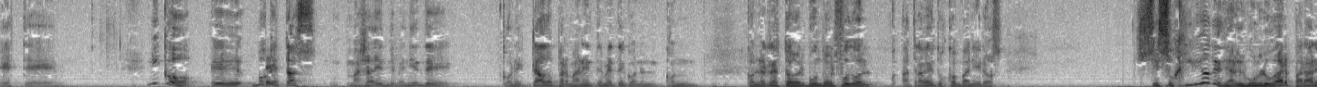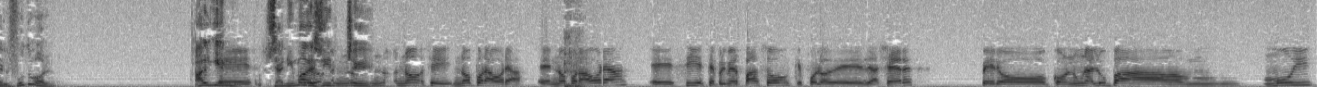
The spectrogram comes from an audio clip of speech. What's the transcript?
Este. Nico, eh, vos que estás más allá de Independiente, conectado permanentemente con, con, con el resto del mundo del fútbol a través de tus compañeros, ¿se sugirió desde algún lugar parar el fútbol? ¿Alguien Eh, se animó a decir, no, che, No, no, sí, no por ahora. eh, no por ahora. eh, sí, este primer paso, que fue lo de, de ayer, pero con una lupa mm, muy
